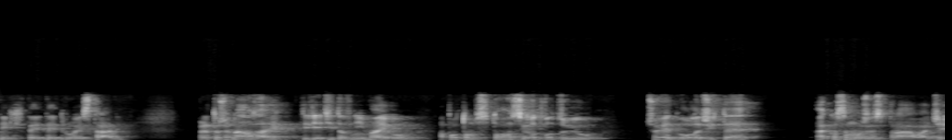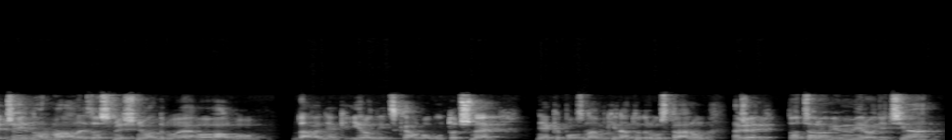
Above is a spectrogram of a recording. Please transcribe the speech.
tých, tej, tej druhej strany. Pretože naozaj tie deti to vnímajú a potom z toho si odvodzujú, čo je dôležité, ako sa môže správať, že, že je normálne zosmiešňovať druhého alebo dávať nejaké ironické alebo útočné nejaké poznámky na tú druhú stranu. Takže to, čo robíme my rodičia,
